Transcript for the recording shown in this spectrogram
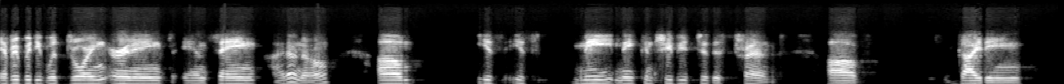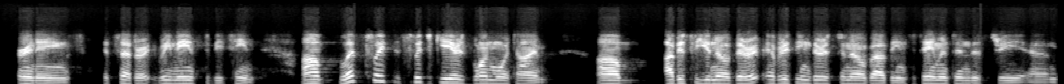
everybody withdrawing earnings and saying, I don't know, um, is, is may, may contribute to this trend of guiding earnings, et etc. remains to be seen. Um, let's switch, switch gears one more time. Um, obviously, you know there everything there is to know about the entertainment industry and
